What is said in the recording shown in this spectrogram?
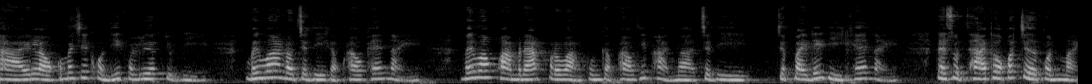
ท้ายเราก็ไม่ใช่คนที่เขาเลือกอยู่ดี ไม่ว่าเราจะดีกับเขาแค่ไหน ไม่ว่าความรักระหว่างคุณกับเขาที่ผ่านมาจะดีจะไปได้ดีแค่ไหน แต่สุดท้ายพอเขาเจอคนใหม่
